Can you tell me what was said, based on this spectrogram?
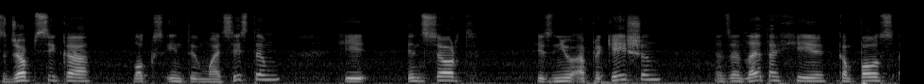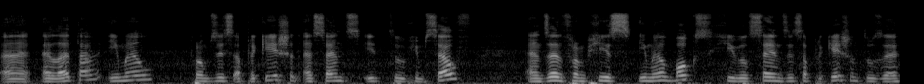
the job seeker logs into my system. He insert his new application and then later he compose a, a letter email from this application and sends it to himself. And then from his email box he will send this application to the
